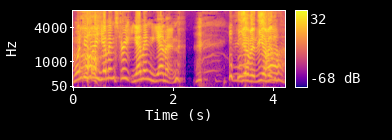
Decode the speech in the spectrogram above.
one, two, three, Oh. Yemen Street, Yemen, Yemen. Yemen, Yemen. Oh.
